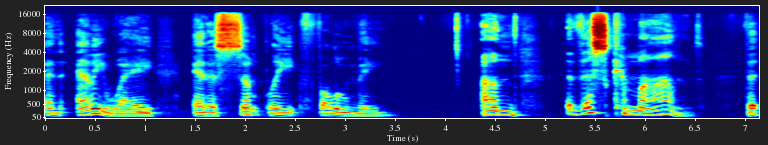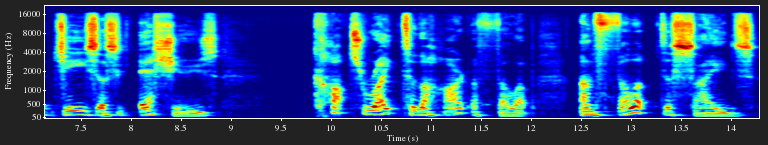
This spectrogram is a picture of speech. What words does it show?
in any way. It is simply follow me. And this command that Jesus issues cuts right to the heart of Philip, and Philip decides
